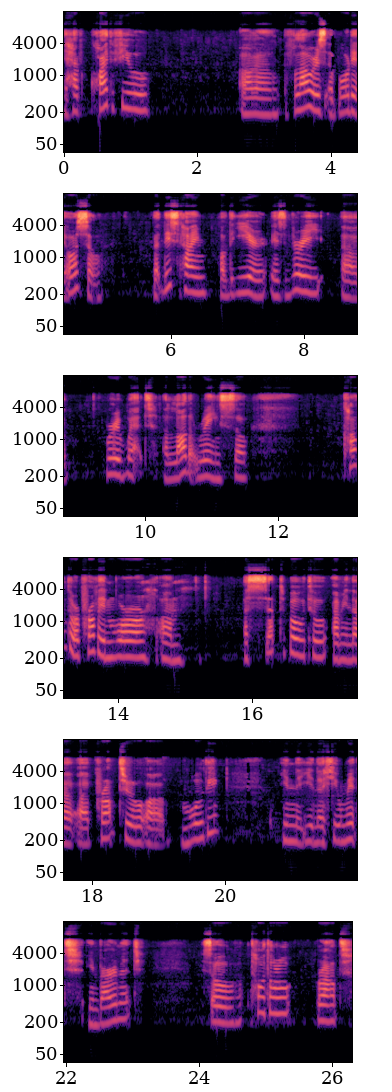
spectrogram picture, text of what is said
they have quite a few uh, flowers aborted also. But this time of the year is very, uh, very wet, a lot of rains. So condor probably more um, acceptable to, I mean, uh, uh, prompt to uh, molding in in a humid environment. So total around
